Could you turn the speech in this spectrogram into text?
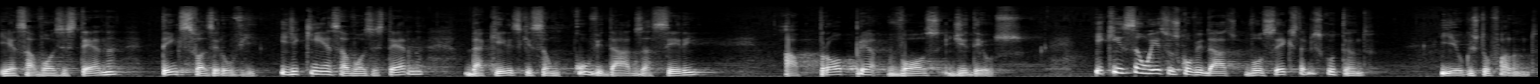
E essa voz externa tem que se fazer ouvir. E de quem é essa voz externa? Daqueles que são convidados a serem a própria voz de Deus. E quem são esses convidados? Você que está me escutando e eu que estou falando.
